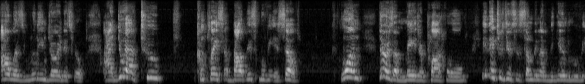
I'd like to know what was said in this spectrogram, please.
I was really enjoying this film. I do have two complaints about this movie itself. One, there is a major plot hole. It introduces something at the beginning of the movie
